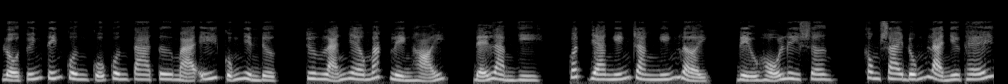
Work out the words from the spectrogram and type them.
lộ tuyến tiến quân của quân ta tư mã ý cũng nhìn được, Trương Lãng nheo mắt liền hỏi, để làm gì, Quách gia nghiến răng nghiến lợi, điệu hổ ly sơn, không sai đúng là như thế,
